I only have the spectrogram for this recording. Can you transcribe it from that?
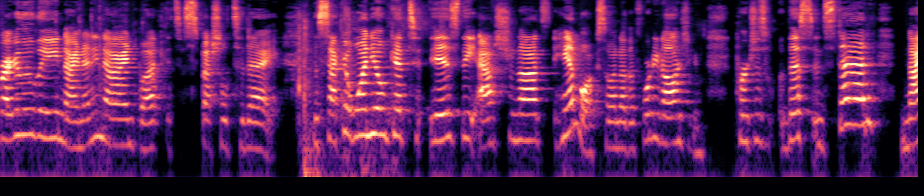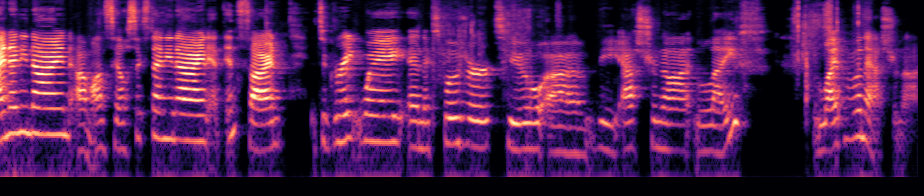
Regularly $9.99, but it's a special today. The second one you'll get is the Astronaut's Handbook. So another $40. You can purchase this instead. $9.99, um, on sale $6.99. And inside, it's a great way and exposure to um, the astronaut life, the life of an astronaut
